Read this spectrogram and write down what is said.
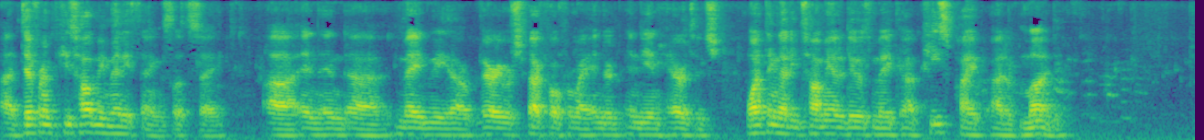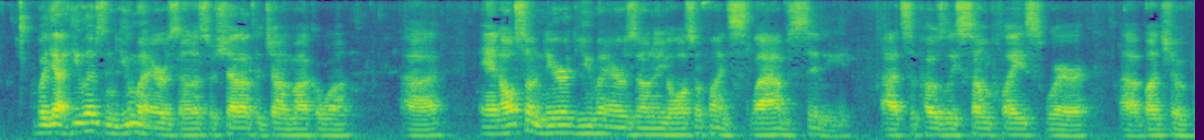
Uh, different. He taught me many things. Let's say, uh, and and uh, made me uh, very respectful for my Indian heritage. One thing that he taught me how to do is make a peace pipe out of mud. But yeah, he lives in Yuma, Arizona. So shout out to John Makawa. Uh, and also near Yuma, Arizona, you'll also find Slab City. Uh, it's supposedly some place where a bunch of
